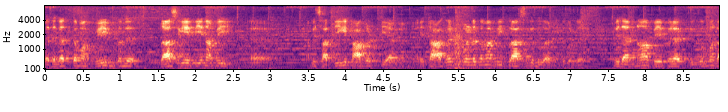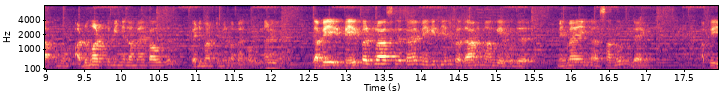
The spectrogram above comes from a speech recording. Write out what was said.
වැදගත්කමක් වේ මොකද ලාසිකේ තියෙන අපි අපි සතියගේ ටාගට් තියාගන්න. ඒ ටාගට් වලට තමයි අපි ක්ලාස් එක දුවන්නේ. එතකොට අපි දන්නවා පේපරයක් තිබුවම ලකුණු අඩු මට්ටමින් ඉන්න ළමයි කවුද? වැඩි මට්ටමින් ළමයි කවුද? අපේ පේපර් ක්ලාස් එක තමයි මේකේ තියෙන ප්‍රධානම අංගය. මොකද මෙහෙමයි සඳුන් දැන්. අපි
